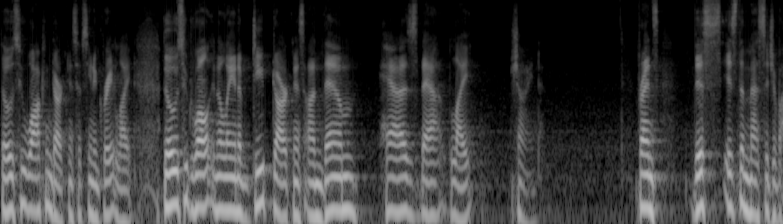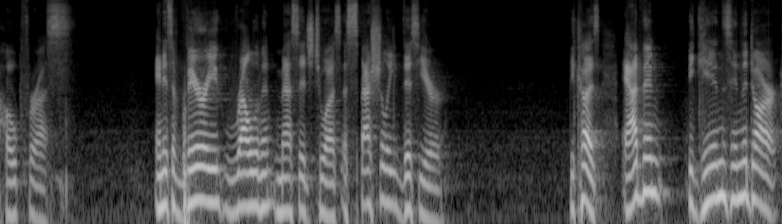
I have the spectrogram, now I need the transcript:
Those who walked in darkness have seen a great light. Those who dwell in a land of deep darkness, on them has that light shined. Friends, this is the message of hope for us. And it's a very relevant message to us, especially this year. Because Advent begins in the dark.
